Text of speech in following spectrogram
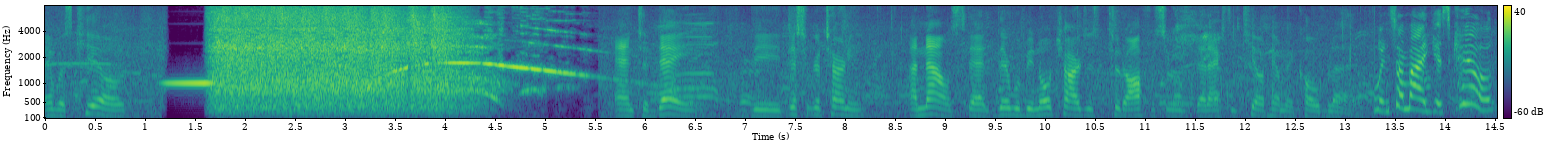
and was killed. And today, the district attorney announced that there will be no charges to the officers that actually killed him in cold blood. When somebody gets killed,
